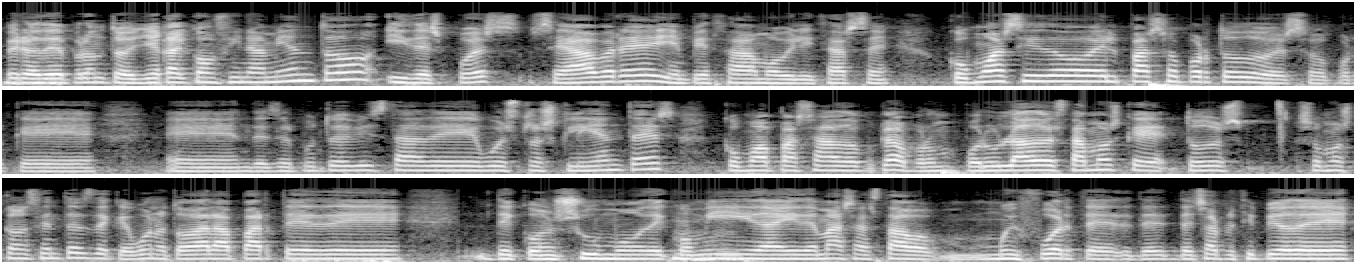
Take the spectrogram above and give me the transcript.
pero de pronto llega el confinamiento y después se abre y empieza a movilizarse. ¿Cómo ha sido el paso por todo eso? Porque eh, desde el punto de vista de vuestros clientes, ¿cómo ha pasado? Claro, por un, por un, lado estamos que todos somos conscientes de que, bueno, toda la parte de, de consumo, de comida uh -huh. y demás ha estado muy fuerte. De, de hecho, al principio de,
